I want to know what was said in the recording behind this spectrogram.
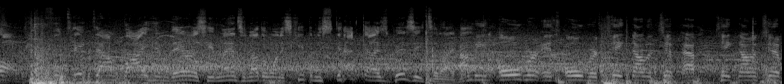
Oh, beautiful takedown by him there as he lands another one. He's keeping the stat guys busy tonight. I mean, over and over, take down the tip after take down the tip,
